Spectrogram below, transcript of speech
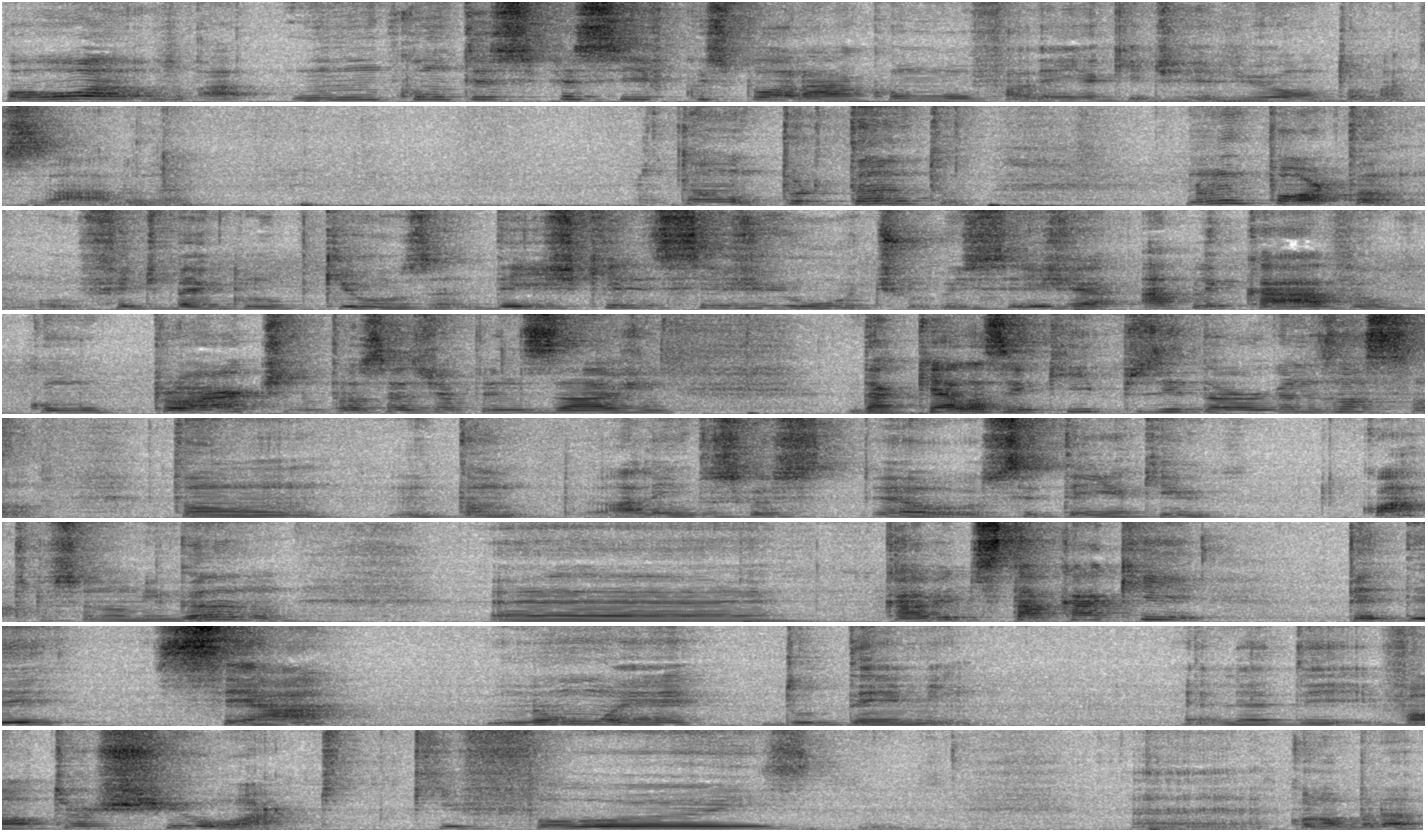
ou a, a, um contexto específico explorar, como falei aqui, de review automatizado. Né? Então, portanto, não importa o feedback loop que usa, desde que ele seja útil e seja aplicável como parte do processo de aprendizagem daquelas equipes e da organização. Então, então além dos que eu, eu citei aqui, quatro, se eu não me engano, é, cabe destacar que PDCA não é do Deming. Ele é de Walter Schewart, que foi. É,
